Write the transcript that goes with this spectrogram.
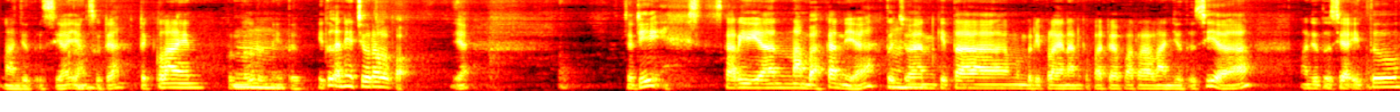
lanjut usia yang sudah decline penurun itu. Itu natural kok, ya. Jadi sekalian nambahkan ya tujuan kita memberi pelayanan kepada para lanjut usia. Lanjut usia itu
